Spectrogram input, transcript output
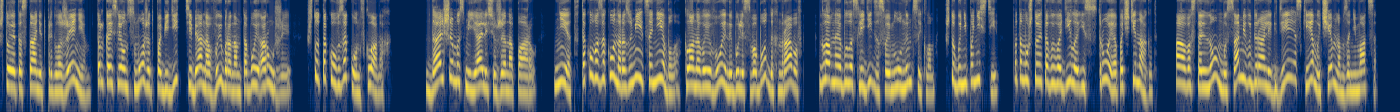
Что это станет предложением, только если он сможет победить тебя на выбранном тобой оружии, что таков закон в кланах. Дальше мы смеялись уже на пару. Нет, такого закона, разумеется, не было. Клановые воины были свободных нравов. Главное было следить за своим лунным циклом, чтобы не понести, потому что это выводило из строя почти на год. А в остальном мы сами выбирали, где, с кем и чем нам заниматься.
